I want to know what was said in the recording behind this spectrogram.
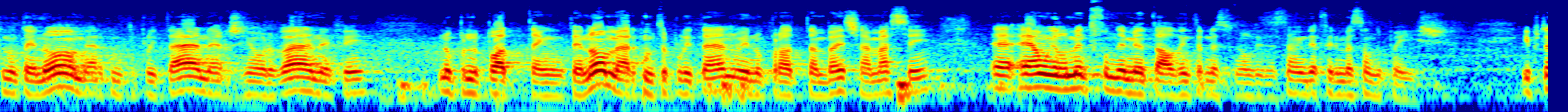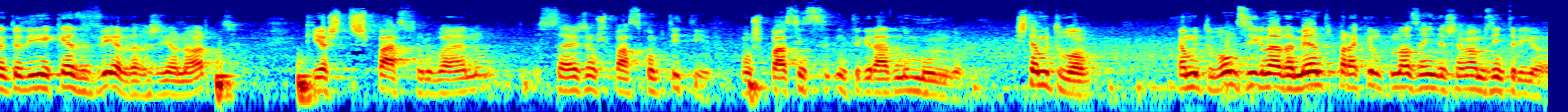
que não tem nome, é arco metropolitana, é região urbana, enfim, no PNPOT tem, tem nome, é Arco Metropolitano, e no PROD também se chama assim, é, é um elemento fundamental da internacionalização e da afirmação do país. E, portanto, eu diria que é dever da região norte que este espaço urbano seja um espaço competitivo, um espaço integrado no mundo. Isto é muito bom. É muito bom, designadamente, para aquilo que nós ainda chamamos interior,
